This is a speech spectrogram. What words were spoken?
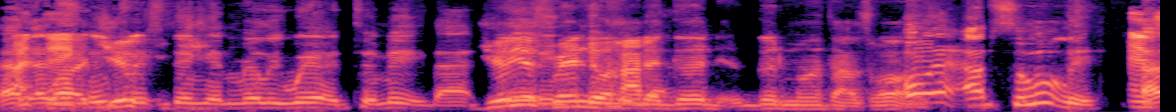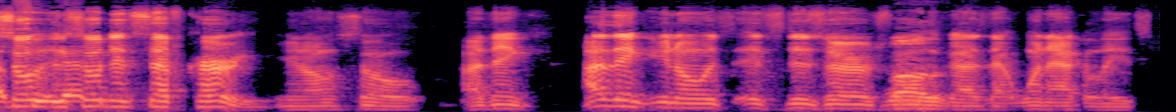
that, I that's think- Ju- interesting and really weird to me. That Julius they Randle give him had a good good month as well. Oh, yeah, absolutely. and so and so did Steph Curry. You know, so I think I think you know it's it's deserved for all the guys that won accolades.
